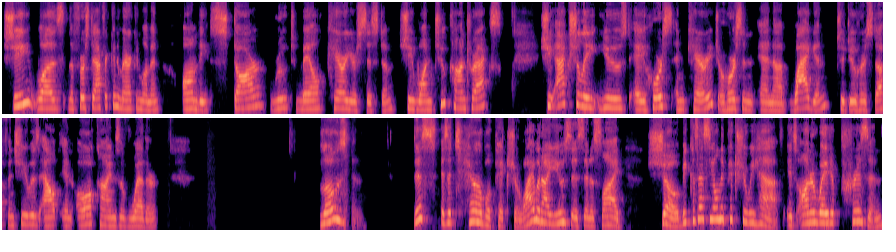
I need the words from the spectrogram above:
She was the first African American woman on the Star Route Mail Carrier System. She won two contracts. She actually used a horse and carriage or horse and, and a wagon to do her stuff, and she was out in all kinds of weather. Lozen. This is a terrible picture. Why would I use this in a slide show? Because that's the only picture we have. It's on her way to prison,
